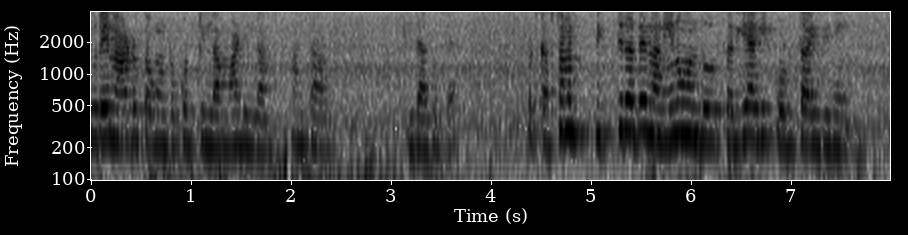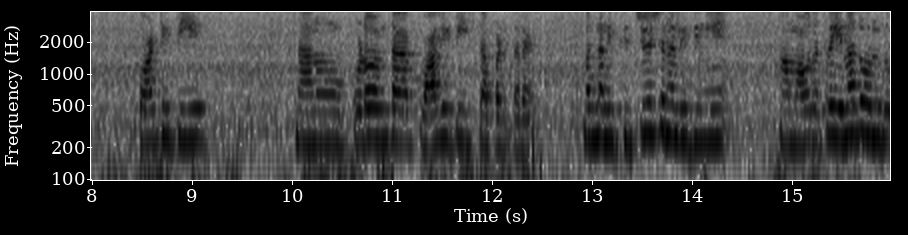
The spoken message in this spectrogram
ಇವ್ರೇನು ಆರ್ಡ್ರ್ ತೊಗೊಂಡ್ರು, ಕೊಟ್ಟಿಲ್ಲ, ಮಾಡಿಲ್ಲ ಅಂತ ಇದಾಗುತ್ತೆ. ಬಟ್ ಕಸ್ಟಮರ್ಸ್ ಸಿಗ್ತಿರೋದೇ ನಾನೇನೋ ಒಂದು ಸರಿಯಾಗಿ ಕೊಡ್ತಾ ಇದ್ದೀನಿ. ಕ್ವಾಂಟಿಟಿ ನಾನು ಕೊಡೋ ಅಂಥ ಕ್ವಾಲಿಟಿ ಇಷ್ಟಪಡ್ತಾರೆ. ಮತ್ತು ನನಗೆ ಸಿಚುವೇಶನಲ್ಲಿ ಇದ್ದೀನಿ ಅವ್ರ ಹತ್ರ ಏನಾದರೂ ಒಂದು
